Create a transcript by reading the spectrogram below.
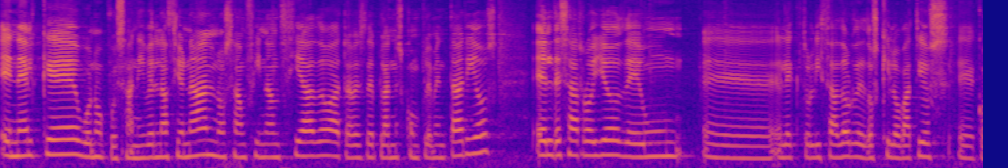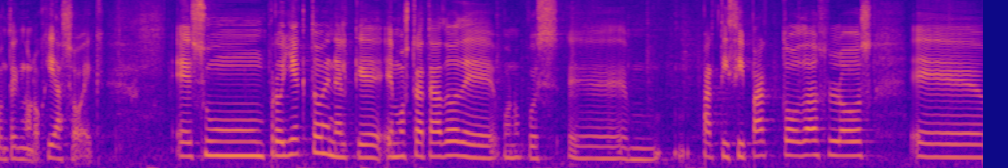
en el que, bueno, pues a nivel nacional nos han financiado a través de planes complementarios el desarrollo de un eh, electrolizador de 2 kilovatios eh, con tecnología SOEC. Es un proyecto en el que hemos tratado de bueno, pues, eh, participar todos los eh,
